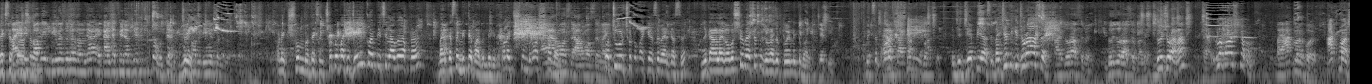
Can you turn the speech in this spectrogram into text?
দেখছেন অনেক সুন্দর। দেখছেন ছোট পাখি যেই কয় পিছি লাগবে আপনারা ভাইয়ের কাছে নিতে পারবেন। দেখেন অনেক সুন্দর অসাধারণ। প্রচুর ছোট পাখি আছে ভাইয়ের কাছে। যে কারও লাগে অবশ্যই ভাইয়ের সাথে যোগাযোগ করে নিতে পারবেন দেখছেন অনেক এই যে জেপি আছে। ভাই জেপি কি জোড়া আছে? জোড়া আছে ভাই। দুই জোড়া আছে ওখানে। দুই জোড়া না? হ্যাঁ। এগুলো বয়স কেমন? ভাই আট মাস বয়স। আট মাস।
